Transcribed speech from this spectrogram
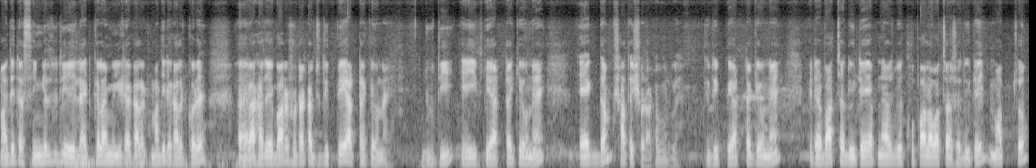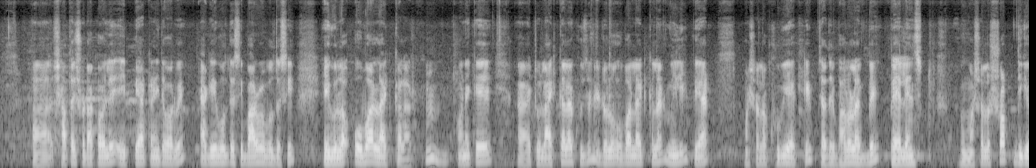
মাদিটা সিঙ্গেল যদি এই লাইট কালার মিলিটা কালেক্ট মাদিটা কালেক্ট করে রাখা যাবে বারোশো টাকা। যদি পেয়ারটা কেউ নেয় যদি এই পেয়ারটা কেউ নেয়, একদম সাতাইশশো টাকা পড়বে। যদি পেয়ারটা কেউ নেয়, এটার বাচ্চা দুইটাই আপনি আসবে খোপাওয়ালা বাচ্চা আসে দুইটাই, মাত্র সাতাইশশো টাকা হলে এই পেয়ারটা নিতে পারবে। আগেই বলতেছি, বারবার বলতেছি, এগুলো ওভার লাইট কালার হুম? অনেকে একটু লাইট কালার খুঁজেন, এটা হলো ওভার লাইট কালার মিলি পেয়ার। মাসাল্লাহ খুবই অ্যাক্টিভ যাদের ভালো লাগবে ব্যালেন্সড এবং মাসাল্লাহ সব দিকে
